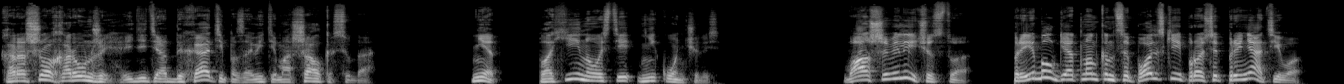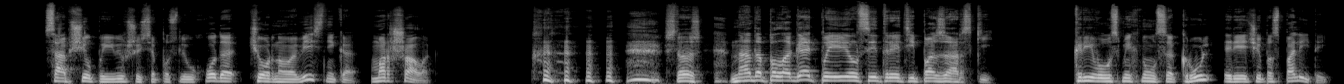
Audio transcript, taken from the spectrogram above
Хорошо, Харунжий, идите отдыхать и позовите маршалка сюда. Нет, плохие новости не кончились. Ваше Величество, прибыл Гетман Концепольский и просит принять его, сообщил появившийся после ухода черного вестника маршалок. Что ж, надо полагать, появился и третий Пожарский. Криво усмехнулся Круль Речи Посполитой.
